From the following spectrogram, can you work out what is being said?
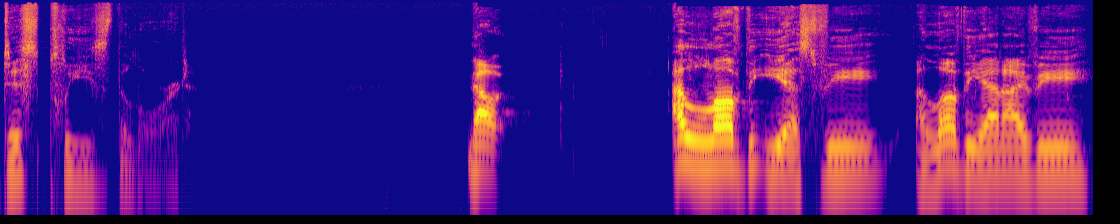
displeased the Lord. Now, I love the ESV, I love the NIV,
